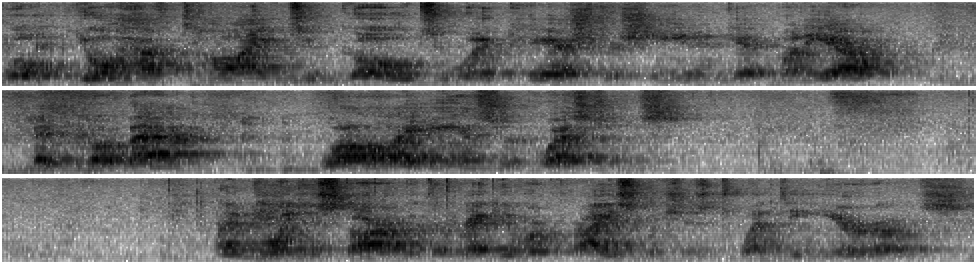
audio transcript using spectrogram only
Well, you'll have time to go to a cash machine and get money out and come back while I answer questions. I'm going to start with the regular price, which is 20 euros.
